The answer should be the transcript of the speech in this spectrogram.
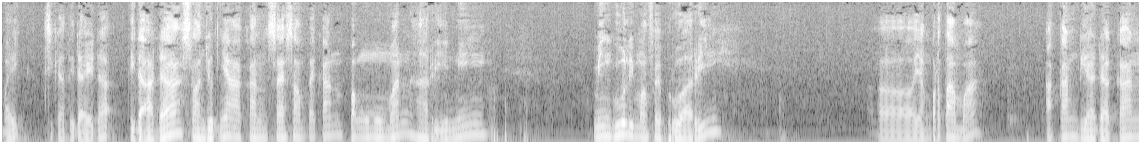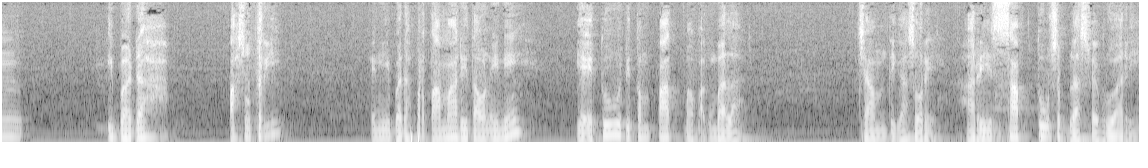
Baik, jika tidak ada, tidak ada, selanjutnya akan saya sampaikan pengumuman hari ini Minggu 5 Februari Eh, yang pertama akan diadakan ibadah pasutri. Ini ibadah pertama di tahun ini yaitu di tempat Bapak Gembala. Jam 3 sore, hari Sabtu 11 Februari.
